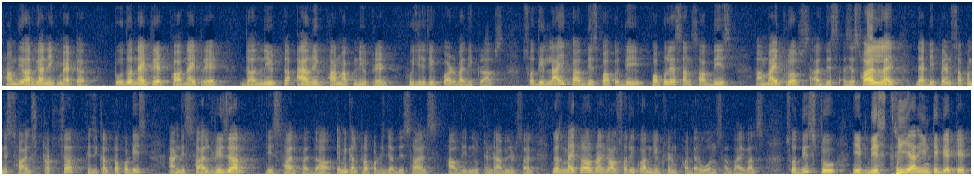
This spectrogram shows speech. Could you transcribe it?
from the organic matter to the nitrate for nitrate the, the ionic form of nutrient which is required by the crops. So, the life of this the populations of these uh, microbes as this as a soil life that depends upon the soil structure physical properties and the soil reserve the soil the chemical properties of the soils how the nutrient available soil because microorganisms also require nutrient for their own survivals. So, these two if these three are integrated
